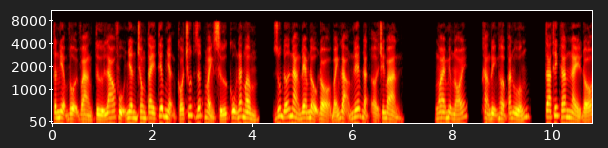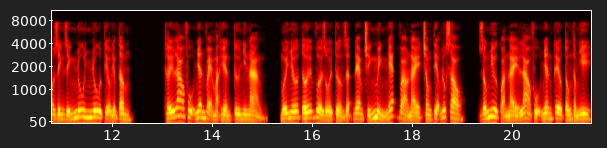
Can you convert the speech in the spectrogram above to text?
Tân niệm vội vàng từ lão phụ nhân trong tay tiếp nhận có chút rất mảnh sứ cũ nát mầm, giúp đỡ nàng đem đậu đỏ bánh gạo nếp đặt ở trên bàn. Ngoài miệng nói, khẳng định hợp ăn uống, ta thích ăn này đó dính dính nhu nhu tiểu điểm tâm. Thấy lao phụ nhân vẻ mặt hiền từ nhìn nàng, mới nhớ tới vừa rồi tưởng giật đem chính mình nhét vào này trong tiệm lúc sau, giống như quản này lao phụ nhân kêu tống thẩm nhi.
